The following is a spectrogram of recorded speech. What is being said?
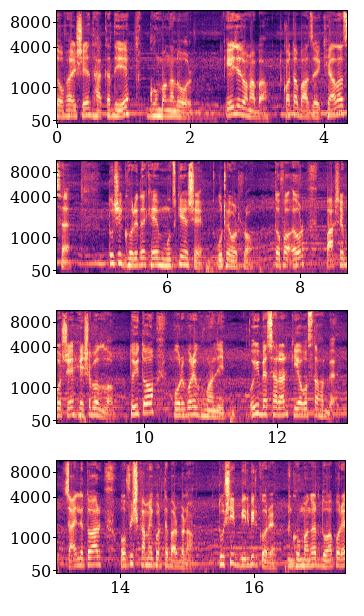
তোফা এসে ধাক্কা দিয়ে ঘুম ভাঙালো ওর। এই যে জনাবা, কটা বাজে, খেয়াল আছে? তুষি ঘড়ি দেখে মুচকি হেসে উঠে বসল। তোফা ওর পাশে বসে হেসে বলল, তুই তো পরে পরে ঘুমালি। ওই বেচারার কি অবস্থা হবে? চাইলে তো আর অফিস কামাই করতে পারবে না। তুষি বিড়বিড় করে ঘুম ভাঙার দোয়া পরে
